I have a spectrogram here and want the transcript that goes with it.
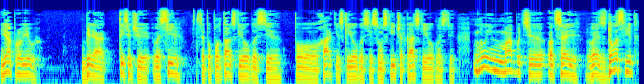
я провів біля тисячі весіль. Це по Полтавській області, по Харківській області, Сумській, Черкаській області. Ну і, мабуть, оцей весь досвід,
